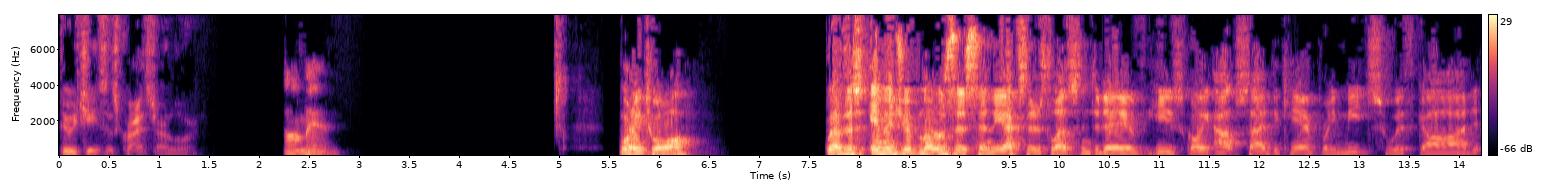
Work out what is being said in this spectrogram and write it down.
through Jesus Christ our Lord. Amen. Morning to all. We have this image of Moses in the Exodus lesson today of he's going outside the camp where he meets with God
